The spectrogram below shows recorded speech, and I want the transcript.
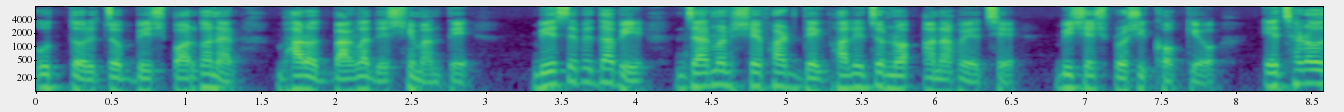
উত্তর চব্বিশ পরগনার ভারত বাংলাদেশ সীমান্তে। বিএসএফের দাবি, জার্মান শেফার্ড দেখভালের জন্য আনা হয়েছে, বিশেষ প্রশিক্ষককেও। এছাড়াও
